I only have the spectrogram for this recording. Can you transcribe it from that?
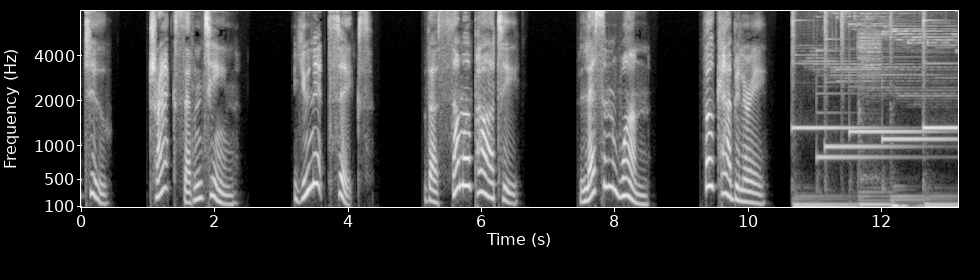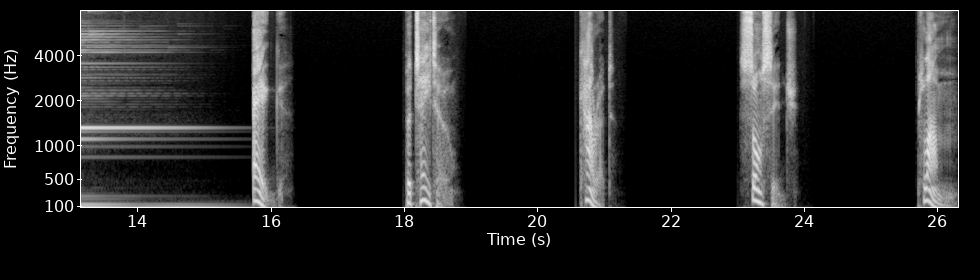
2, Track 17. Unit 6. The Summer Party. Lesson 1. Vocabulary. egg potato carrot sausage plum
